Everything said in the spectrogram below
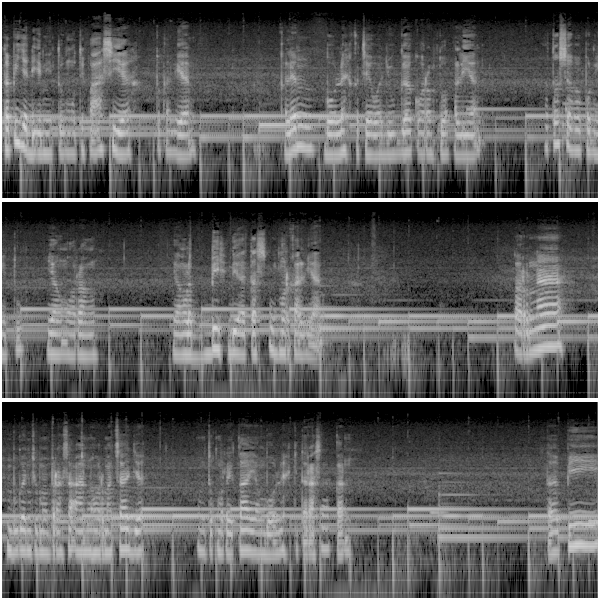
tapi jadiin itu motivasi ya untuk kalian. Kalian boleh kecewa juga ke orang tua kalian atau siapa pun itu yang orang yang lebih di atas umur kalian karena bukan cuma perasaan hormat saja untuk mereka yang boleh kita rasakan. Tapi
